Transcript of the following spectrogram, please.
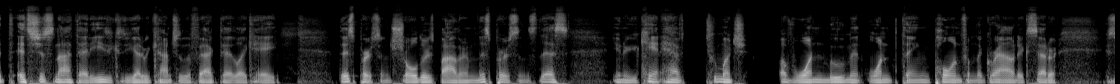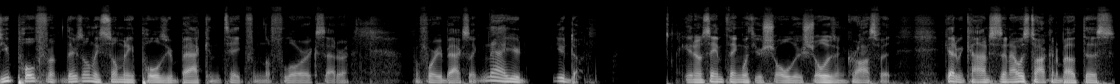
It, it's just not that easy because you got to be conscious of the fact that like, hey, this person's shoulders bother him. This person's this. You know, you can't have too much of one movement, one thing pulling from the ground, etc. Because you pull from, there's only so many pulls your back can take from the floor, etc. Before your back's like, nah, you're you're done. You know, same thing with your shoulders, shoulders in CrossFit. You got to be conscious. And I was talking about this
